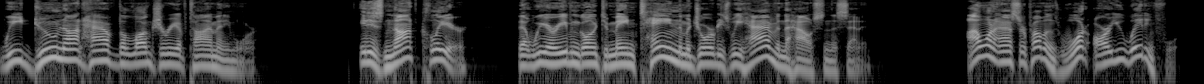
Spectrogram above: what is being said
We do not have the luxury of time anymore. It is not clear that we are even going to maintain the majorities we have in the House and the Senate. I want to ask the Republicans, what are you waiting for?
